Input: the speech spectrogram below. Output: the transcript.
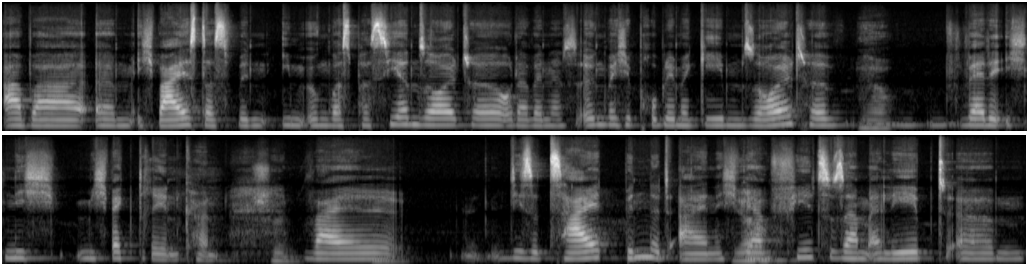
aber ähm, ich weiß, dass wenn ihm irgendwas passieren sollte oder wenn es irgendwelche Probleme geben sollte, ja. werde ich nicht mich wegdrehen können. Schön. Weil mhm. diese Zeit bindet ein. Ich, ja. Wir haben viel zusammen erlebt. Ähm,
